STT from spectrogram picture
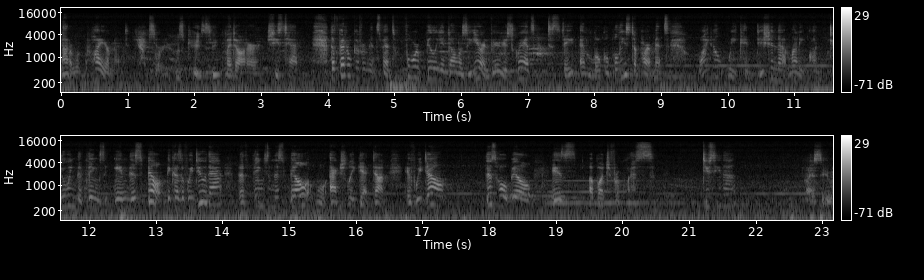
not a requirement. Yeah, I'm sorry. Who's Casey? My daughter, she's 10. The federal government spends $4 billion a year in various grants to state and local police departments. Why don't we condition that money on doing the things in this bill? Because if we do that, the things in this bill will actually get done. If we don't, this whole bill is a bunch of requests. Do you see that? I see that.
